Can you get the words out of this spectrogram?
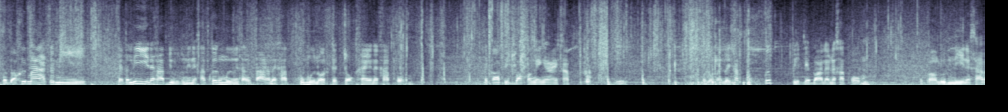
เปิดเบาะขึ้นมาจะมีแบตเตอรี่นะครับ อยู่ตรงนี้นะครับ เครื่องมือต่างๆนะครับคู่มือรถกระจกให้นะครับผมแล้วก็ปิดบาะก็ง่ายๆครับนี่กดลงไปเลยครับปุ๊บปิดเรียบร้อยแล้วนะครับผมแล้วก็รุ่นนี้นะครับ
